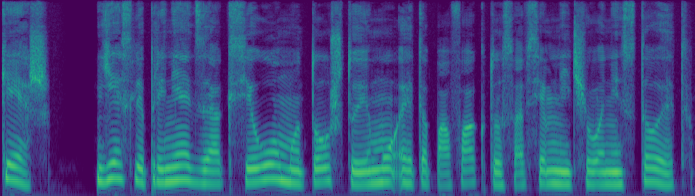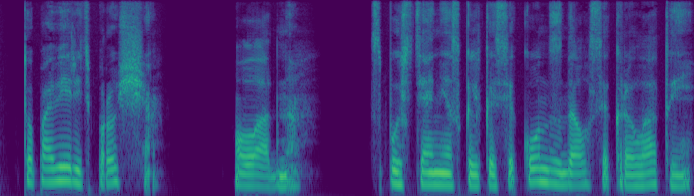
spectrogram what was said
Кеш, если принять за аксиому то, что ему это по факту совсем ничего не стоит, то поверить проще. Ладно. Спустя несколько секунд сдался крылатый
